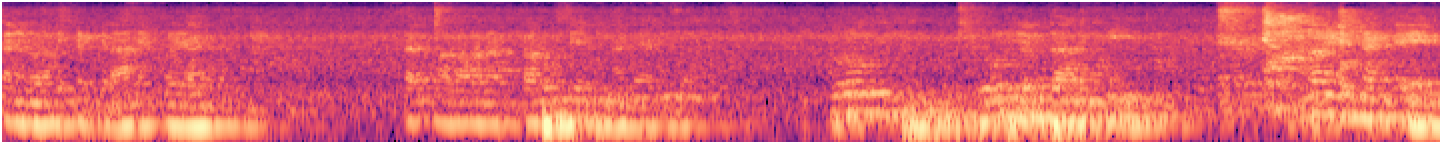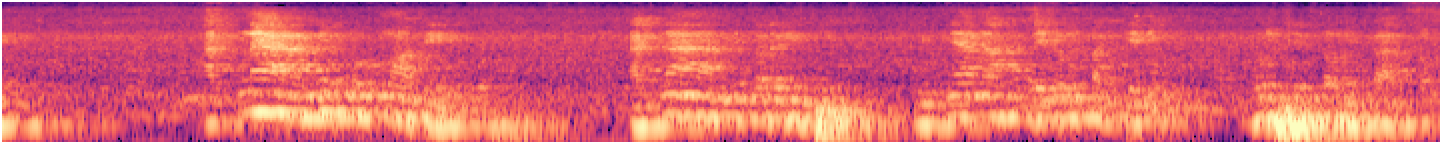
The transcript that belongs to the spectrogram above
కానీ వాళ్ళు ఇక్కడికి రాలేకపోయారు సరే వాళ్ళ వాళ్ళ ట్రబుల్స్ చెప్పినా కానీ గురువు గురువు చెప్తానికి అర్థం ఏంటంటే అజ్ఞానాన్ని రూపుమాపి అజ్ఞానాన్ని తొలగించి విజ్ఞానాన్ని దేవుని పట్టిని గురు చెప్తాం యొక్క అర్థం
